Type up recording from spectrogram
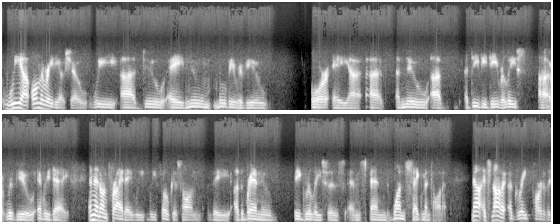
we uh, on the radio show we uh, do a new movie review or a uh, uh, a new uh, a DVD release uh, review every day. And then on Friday, we, we focus on the uh, the brand new big releases and spend one segment on it. Now, it's not a, a great part of the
